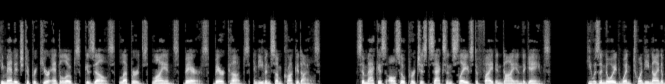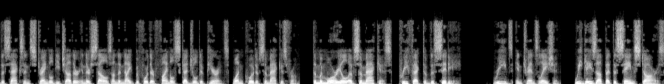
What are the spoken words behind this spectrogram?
He managed to procure antelopes, gazelles, leopards, lions, bears, bear cubs, and even some crocodiles. Symmachus also purchased Saxon slaves to fight and die in the games. He was annoyed when 29 of the Saxons strangled each other in their cells on the night before their final scheduled appearance. One quote of Symmachus from the Memorial of Symmachus, prefect of the city, reads in translation, We gaze up at the same stars,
